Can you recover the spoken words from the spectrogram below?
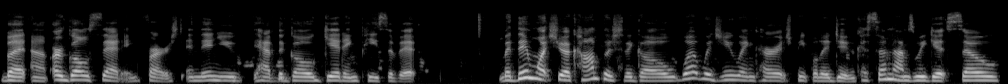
but um, or goal setting first, and then you have the goal getting piece of it. But then once you accomplish the goal, what would you encourage people to do? Because sometimes we get so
